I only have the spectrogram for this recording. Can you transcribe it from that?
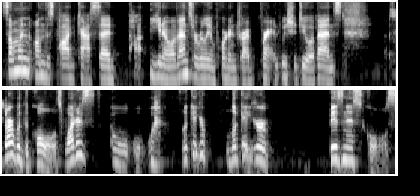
someone on this podcast said you know events are really important to drive brand we should do events start with the goals what is look at your look at your business goals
